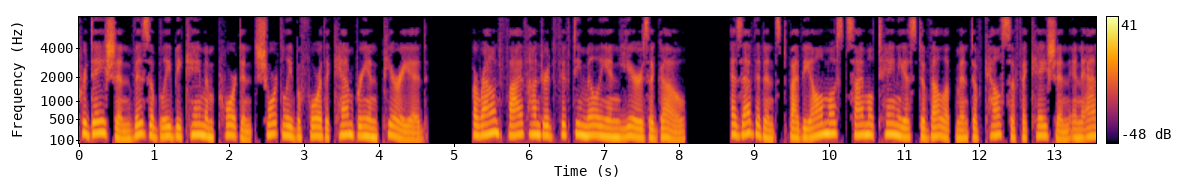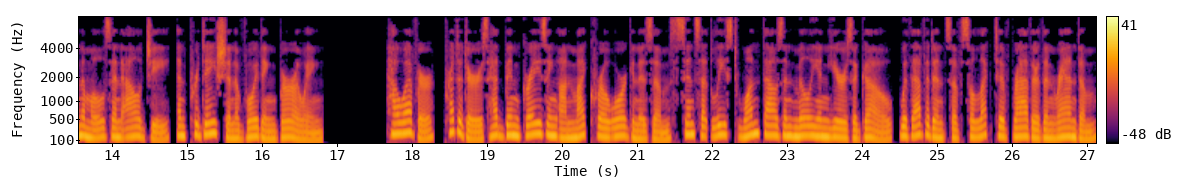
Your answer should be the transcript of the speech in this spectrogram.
Predation visibly became important shortly before the Cambrian period—around 550 million years ago, as evidenced by the almost simultaneous development of calcification in animals and algae, and predation avoiding burrowing. However, predators had been grazing on microorganisms since at least 1,000 million years ago, with evidence of selective rather than random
